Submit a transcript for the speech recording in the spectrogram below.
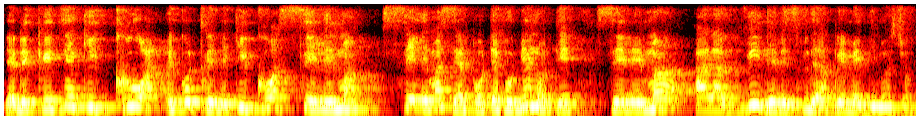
Il y a des chrétiens qui croient, écoute très bien, qui croient seulement. Seulement, c'est important, il faut bien noter, seulement à la vie de l'esprit de la première dimension.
